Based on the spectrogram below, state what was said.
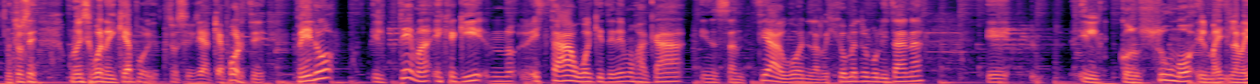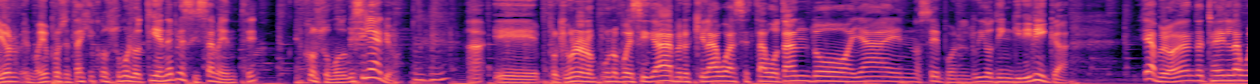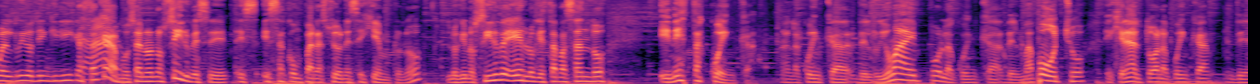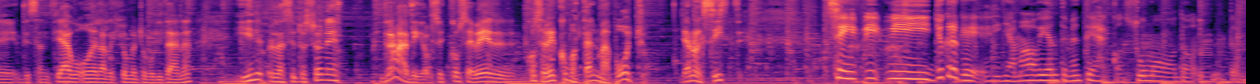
Entonces uno dice, bueno, ¿y qué, Entonces, ya, ¿qué aporte? Pero el tema es que aquí, esta agua que tenemos acá en Santiago, en la región metropolitana, el consumo, el, la mayor, el mayor porcentaje del consumo lo tiene precisamente el consumo domiciliario. Ah, eh, porque uno, uno puede decir, ah, pero es que el agua se está botando allá en, no sé, por el río Tinguiririca. Ya, pero van a traer el agua del río Tinguiririca hasta acá. O sea, no nos sirve ese, esa comparación, ese ejemplo, ¿no? Lo que nos sirve es lo que está pasando en estas cuencas, la cuenca del río Maipo, la cuenca del Mapocho, en general toda la cuenca de, Santiago o de la región metropolitana, y la situación es dramática, o sea, es cosa ver, ver cómo está el Mapocho, ya no existe. Sí, y, yo creo que el llamado evidentemente es al consumo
